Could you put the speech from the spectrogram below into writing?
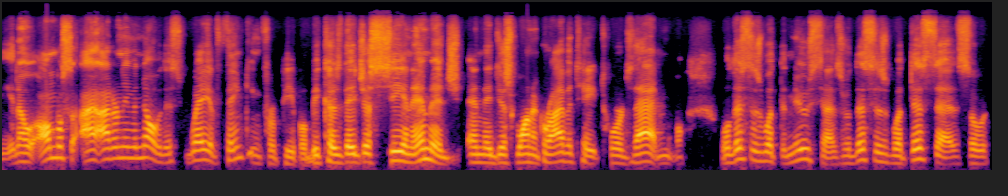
you know almost I, I don't even know this way of thinking for people because they just see an image and they just want to gravitate towards that. And well this is what the news says or this is what this says. So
